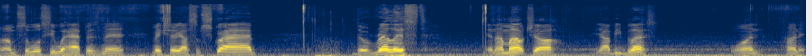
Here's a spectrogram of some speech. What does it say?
Um, so we'll see what happens, man. Make sure y'all subscribe. The realest. And I'm out, y'all. Y'all be blessed. 100.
